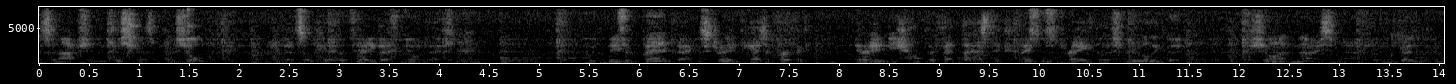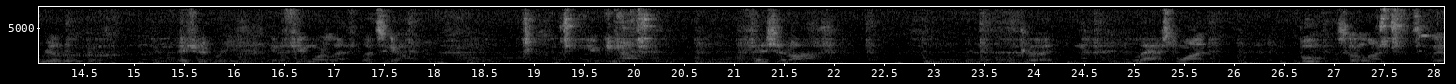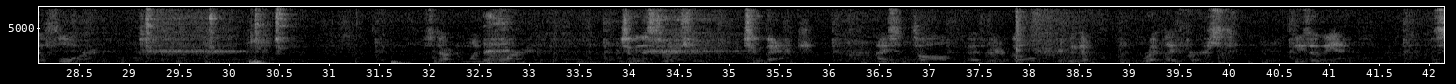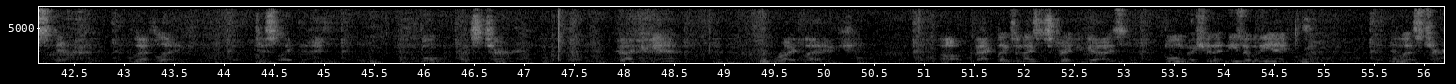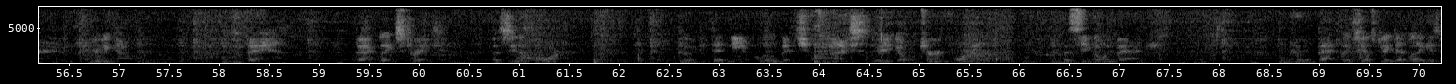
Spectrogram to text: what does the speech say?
It's an option in case you got some shoulder pain. That's okay. Let's see how you guys are doing back here. Knees are bent, back is straight. You guys are perfect. They don't need any help. They're fantastic. Nice and straight. That looks really, really good. Sean, nice, man. You guys are looking real, real good. Make sure to breathe. We got a few more left. Let's go. Let's turn. Back again. Right leg. Up. Back legs are nice and straight, you guys. Boom. Make sure that knee's over the ankle. And let's turn. Here we go. Bam. Back leg straight. Let's see the form. Good. Get that knee up a little bit. Nice. There you go. Turn for me. Let's see going back. Good. Back leg. See how straight that leg is?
